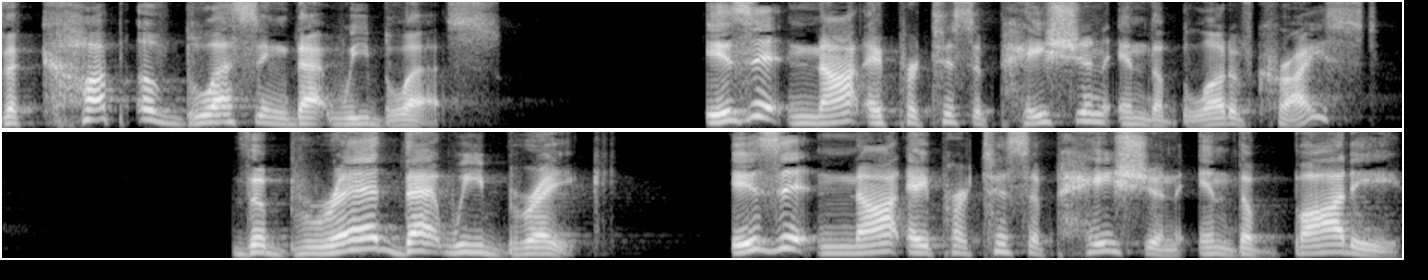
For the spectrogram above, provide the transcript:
The cup of blessing that we bless, is it not a participation in the blood of Christ? The bread that we break, is it not a participation in the body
